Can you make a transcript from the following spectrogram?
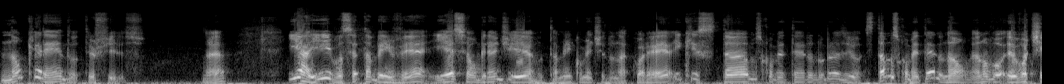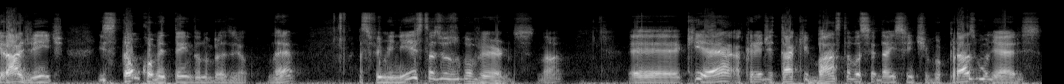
não querendo ter filhos. Né? E aí você também vê, e esse é o grande erro também cometido na Coreia e que estamos cometendo no Brasil. Estamos cometendo? Não, eu não vou, eu vou tirar a gente. Estão cometendo no Brasil, né? As feministas e os governos, né? é, que é acreditar que basta você dar incentivo para as mulheres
